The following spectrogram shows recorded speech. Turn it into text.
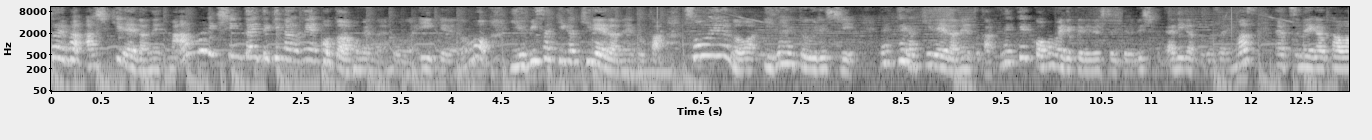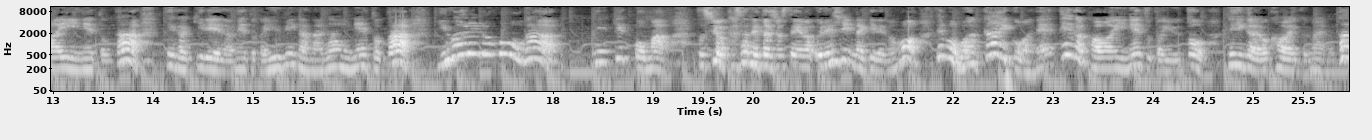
例えば、足綺麗だね。まあ、あんまり身体的なね、ことは褒めない方がいいけれども、指先が綺麗だねとか、そういうのは意外と嬉しい。手が綺麗だねとか、ね、結構褒めてくれる人いて嬉しくてありがとうございます。爪が可愛いねとか、手が綺麗だねとか、指が長いねとか、言われる方がね、結構まあ、年を重ねた女性は嬉しいんだけれども、でも若い子はね、手が可愛いねとか言うと、手以外は可愛くないのか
